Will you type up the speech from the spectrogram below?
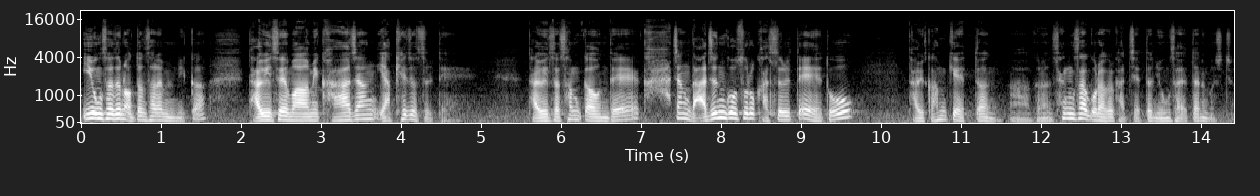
이 용사들은 어떤 사람입니까? 다윗의 마음이 가장 약해졌을 때, 다윗의 삶 가운데 가장 낮은 곳으로 갔을 때에도 다윗과 함께했던 아, 그런 생사고락을 같이 했던 용사였다는 것이죠.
